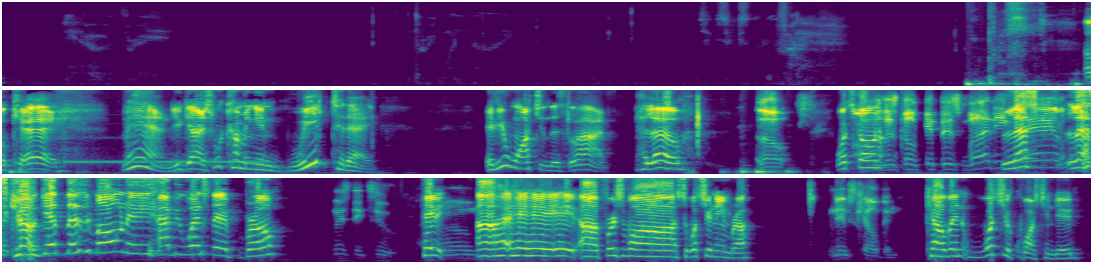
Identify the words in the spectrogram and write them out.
Okay. Man, you guys, we're coming in weak today. If you're watching this live, hello. Hello. What's going Oh, on? Let's go get this money. Let's man. let's go get this money. Happy Wednesday, bro. Wednesday too. Hey, Um, uh, hey, hey, hey. Uh, first of all, uh, so what's your name, bro? my name's Kelvin. Kelvin. What's your question, dude?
